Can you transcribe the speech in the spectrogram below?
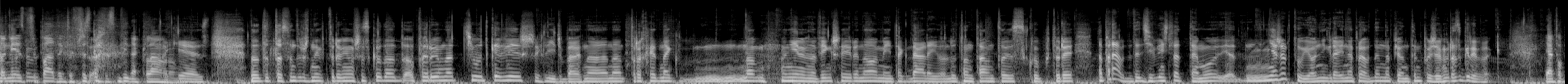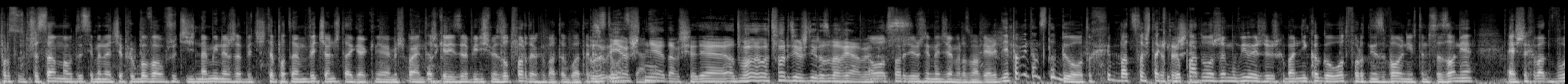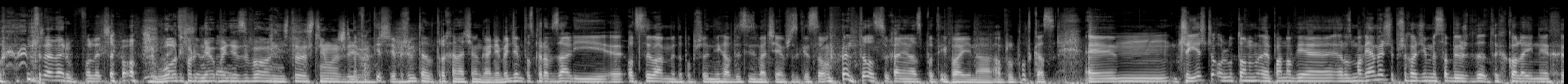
To nie jest przypadek, to wszystko się spina klamrą. tak jest. No to, to są drużyny, które mimo wszystko no, operują na ciutkę wyższych liczbach, na, na trochę jednak, no, no nie wiem, na większej renomie i tak dalej. Luton Town to jest klub, który naprawdę te 9 lat temu, ja nie żartuję, oni grali naprawdę na piątym poziomie rozgrywek. Ja po prostu przez całą audycję będę cię próbował wrzucić na minę, żeby ci to potem wyciąć, tak jak, nie wiem, już pamiętasz, kiedyś zrobiliśmy z Watfordem chyba to była taka sytuacja. Już nie dam się, nie, o Watfordzie już nie rozmawiamy. O Watfordzie już nie będziemy rozmawiali. Nie pamiętam, co to było, to chyba coś takiego ja padło, że mówiłeś, że już chyba nikogo Watford nie zwolni w tym sezonie, jeszcze chyba dwóch trenerów poleciało. Watford miałby nie zwolnić, to jest niemożliwe. No, faktycznie, brzmi to trochę naciąganie. Będziemy to sprawdzali, e, odsyłamy do poprzednich audycji z Maciejem, wszystkie są do odsłuchania na Spotify i na Apple Podcast. Um, czy jeszcze o Luton, e, panowie, rozmawiamy, czy przechodzimy sobie już do tych kolejnych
